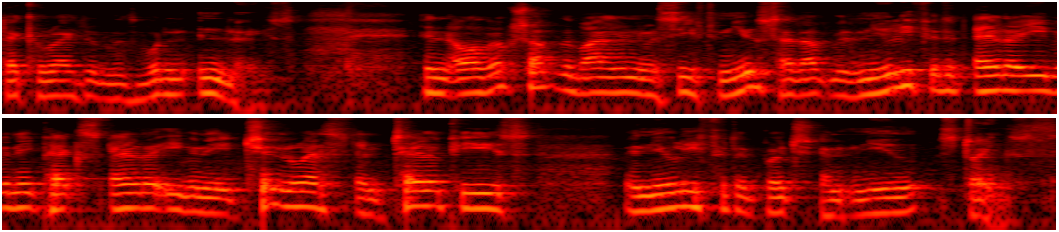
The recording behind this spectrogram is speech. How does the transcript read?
decorated with wooden inlays. In our workshop, the violin received a new setup with newly fitted Elder Ebony pegs, Elder Ebony chin rest and tailpiece, a newly fitted bridge and new strings.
